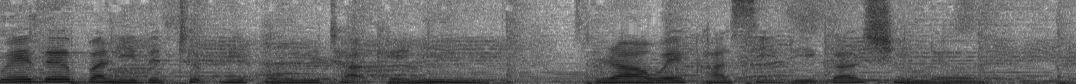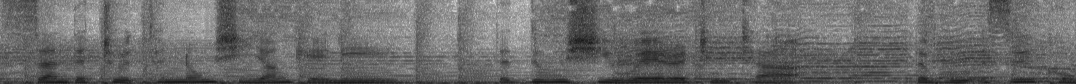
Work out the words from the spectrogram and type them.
ဝဲဒပန်လီတထုပ်လီဖုံရီထခဲနီရာဝဲခါစီဒီကရှိန စန်တထုထနုံရှိယန်ခဲနီတဒူရှိဝဲရထူထတဘူအစည်းခုံ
